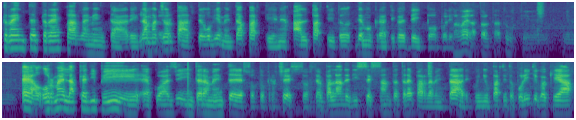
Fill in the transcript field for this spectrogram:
33 parlamentari. La maggior parte ovviamente appartiene al Partito Democratico dei Popoli. Ormai l'ha tolta a tutti. Eh, ormai l'HDP è quasi interamente sotto processo, stiamo parlando di 63 parlamentari, quindi un partito politico che ha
